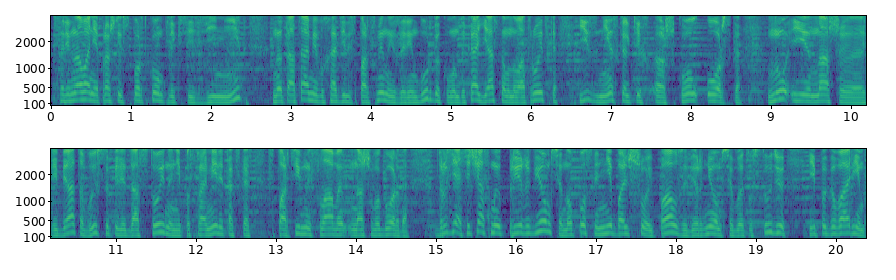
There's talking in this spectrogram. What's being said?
Соревнования прошли в спорткомплексе «Зенит». На татами выходили спортсмены из Оренбурга, Кувандыка, Ясного, Новотроицка, из нескольких э, школ Орска. Ну и наши ребята выступили достойно, не посрамили, так сказать, спортивной славы нашего города. Друзья, сейчас мы прервемся, но после небольшой паузы вернемся в эту студию и поговорим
